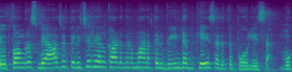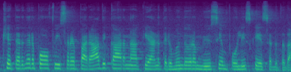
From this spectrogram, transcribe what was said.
യൂത്ത് കോൺഗ്രസ് വ്യാജ തിരിച്ചറിയൽ കാർഡ് നിർമ്മാണത്തിൽ വീണ്ടും കേസെടുത്ത് പോലീസ്. മുഖ്യ തെരഞ്ഞെടുപ്പ് ഓഫീസറെ പരാതിക്കാരനാക്കിയാണ് തിരുവനന്തപുരം മ്യൂസിയം പോലീസ് കേസെടുത്തത്.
